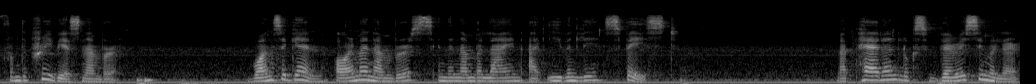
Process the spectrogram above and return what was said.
from the previous number. Once again, all my numbers in the number line are evenly spaced. My pattern looks very similar.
